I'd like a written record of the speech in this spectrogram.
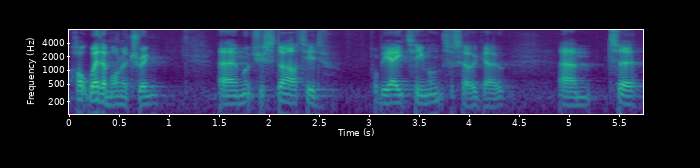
hot weather monitoring, um, which was started probably 18 months or so ago, um, to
